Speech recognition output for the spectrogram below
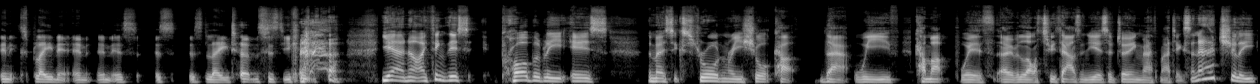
explain it in, in as, as as lay terms as you can. Yeah no I think this probably is the most extraordinary shortcut that we've come up with over the last 2000 years of doing mathematics. And actually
